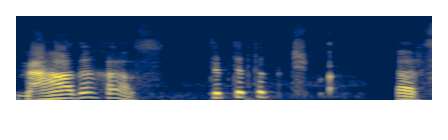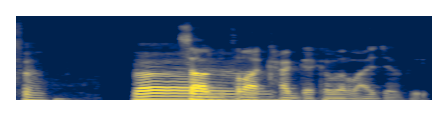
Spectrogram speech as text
مع هذا خلاص. تب تب تب. صار سهل. ف... soundtrack حقك مره عجبني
